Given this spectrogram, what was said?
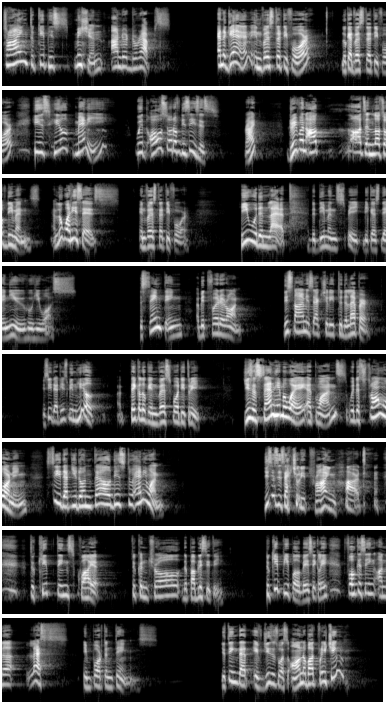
trying to keep his mission under the wraps. And again, in verse 34, look at verse 34, he has healed many with all sort of diseases, right? Driven out lots and lots of demons. And look what he says in verse 34. He wouldn't let the demons speak because they knew who he was. The same thing a bit further on. This time is actually to the leper. You see that he's been healed. Uh, take a look in verse 43. Jesus sent him away at once with a strong warning see that you don't tell this to anyone. Jesus is actually trying hard to keep things quiet to control the publicity, to keep people basically focusing on the less important things. You think that if Jesus was on about preaching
